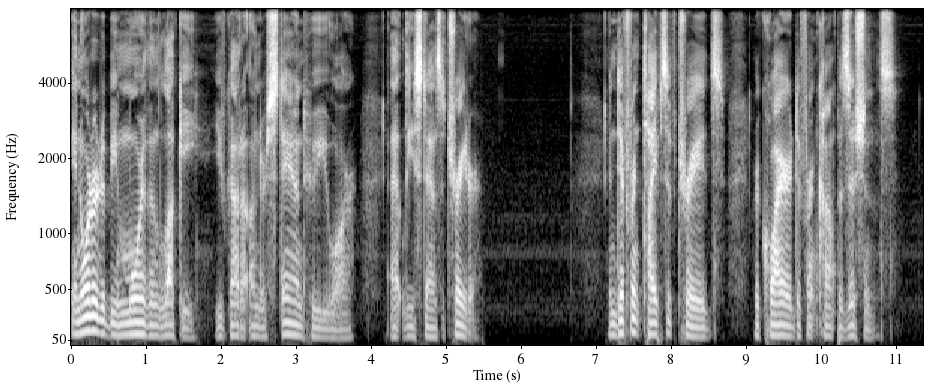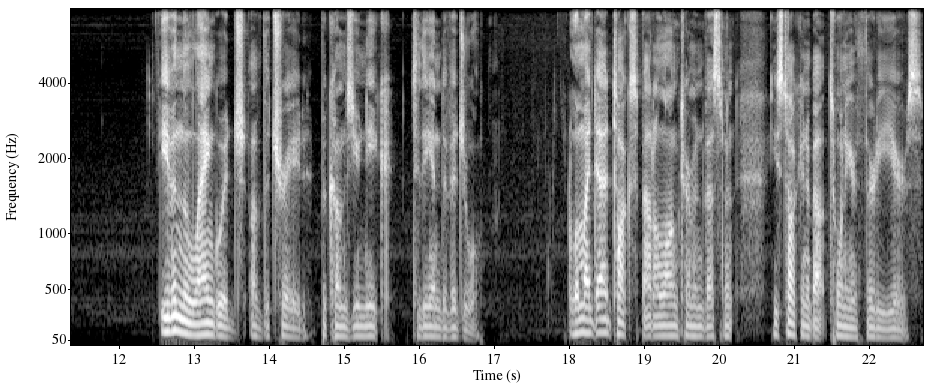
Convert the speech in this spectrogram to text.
In order to be more than lucky, you've got to understand who you are, at least as a trader. And different types of trades require different compositions. Even the language of the trade becomes unique to the individual. When my dad talks about a long term investment, he's talking about 20 or 30 years.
